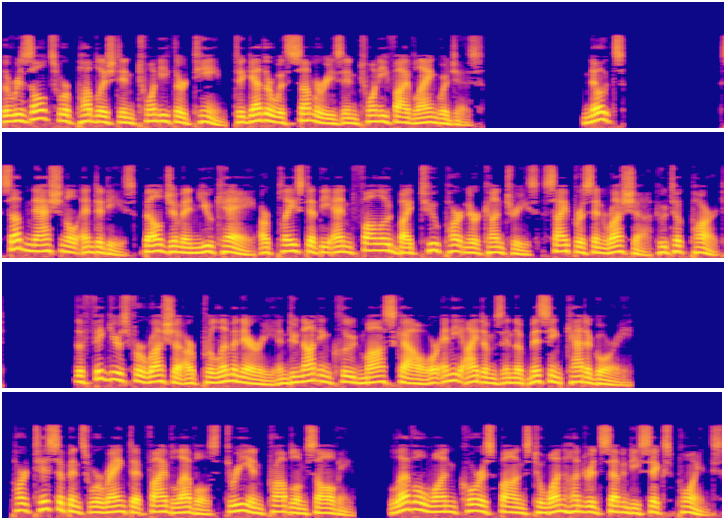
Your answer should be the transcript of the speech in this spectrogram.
The results were published in 2013, together with summaries in 25 languages. Notes Sub-national entities Belgium and UK are placed at the end followed by two partner countries Cyprus and Russia who took part. The figures for Russia are preliminary and do not include Moscow or any items in the missing category. Participants were ranked at five levels three in problem solving. Level 1 corresponds to 176 points.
